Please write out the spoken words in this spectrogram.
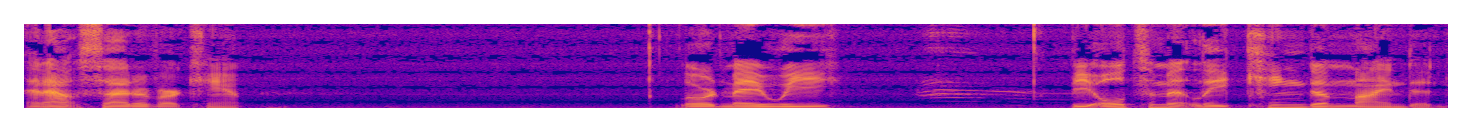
and outside of our camp. Lord, may we be ultimately kingdom minded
